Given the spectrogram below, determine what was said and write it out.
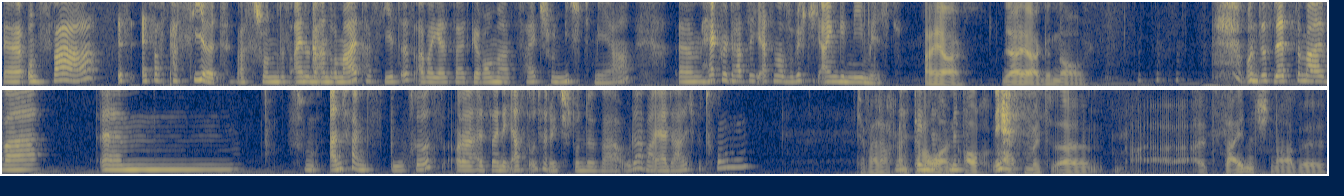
Äh, und zwar ist etwas passiert, was schon das ein oder andere Mal passiert ist, aber jetzt seit geraumer Zeit schon nicht mehr. Ähm, Hagrid hat sich erstmal so richtig eingenehmigt. Ah ja, ja, ja, genau. Und das letzte Mal war ähm, zum Anfang des Buches oder als seine erste Unterrichtsstunde war, oder? War er da nicht betrunken? Der war doch andauernd mit, auch, auch mit äh, als Seidenschnabel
